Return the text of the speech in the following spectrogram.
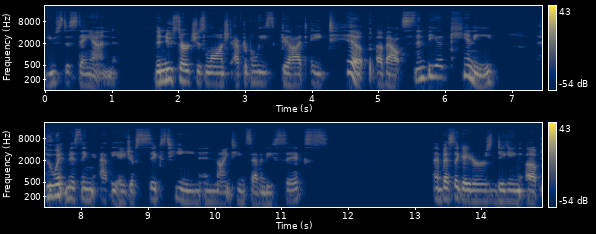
used to stand. The new search is launched after police got a tip about Cynthia Kinney, who went missing at the age of 16 in 1976. Investigators digging up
